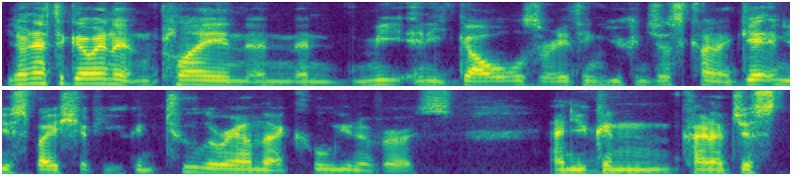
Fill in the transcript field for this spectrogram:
You don't have to go in it and play and, and, and meet any goals or anything. You can just kind of get in your spaceship. You can tool around that cool universe, and you can kind of just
